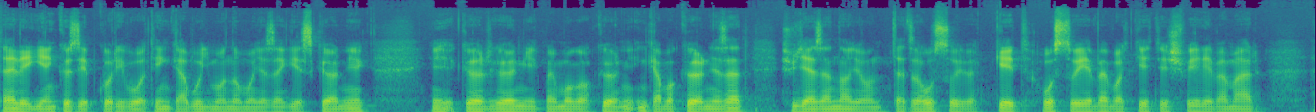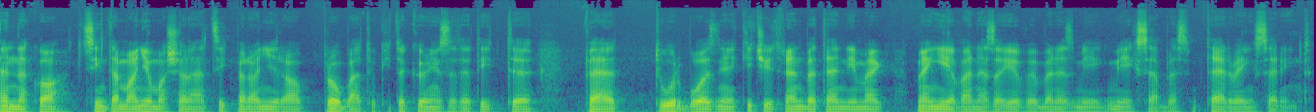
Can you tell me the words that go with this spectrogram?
elég ilyen középkori volt, inkább úgy mondom, hogy az egész környék, kör, környék, meg maga a körny, inkább a környezet, és ugye ezen nagyon, tehát a hosszú éve, két hosszú éve, vagy két és fél éve már ennek a szinte már nyoma se látszik, mert annyira próbáltuk itt a környezetet itt fel turbozni, egy kicsit rendbe tenni, meg, meg nyilván ez a jövőben ez még, még szebb lesz terveink szerint.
